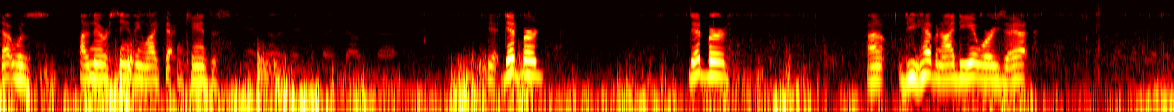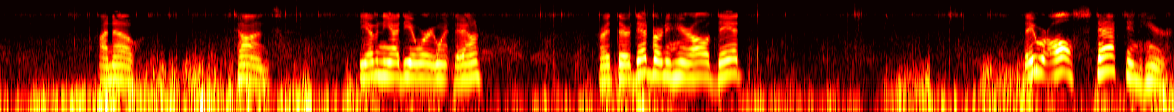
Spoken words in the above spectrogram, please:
That was, I've never seen anything like that in Kansas. Yeah, another Henry snake out in that. Yeah, dead bird. Dead bird. I don't, do you have an idea where he's at? So many of them. I know. Tons. Do you have any idea where he went down? Right there. Dead bird in here, all dead. They were all stacked in here.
